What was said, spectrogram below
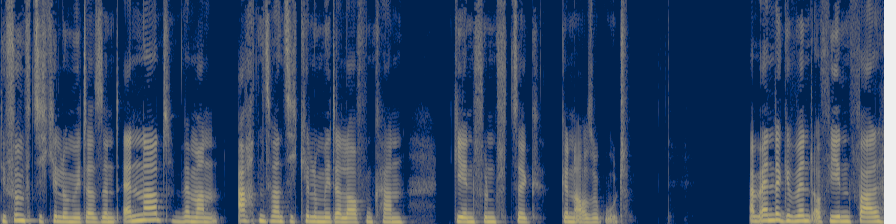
die 50 Kilometer sind, ändert. Wenn man 28 Kilometer laufen kann, gehen 50 genauso gut. Am Ende gewinnt auf jeden Fall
